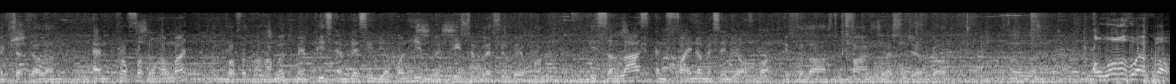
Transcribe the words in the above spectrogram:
except Allah. And Prophet Muhammad, And Prophet Muhammad, may peace and blessing be upon him, may peace and blessing be upon him, is the last and final messenger of God. is the last and final messenger of God. Allahu Akbar.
